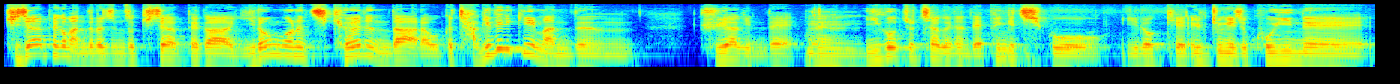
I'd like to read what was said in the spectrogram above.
기자협회가 만들어지면서 기자협회가 이런 거는 지켜야 된다라고 그 자기들끼리 만든 규약인데 음. 이것조차 그냥 내팽개치고 이렇게 일종의 이제 고인의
